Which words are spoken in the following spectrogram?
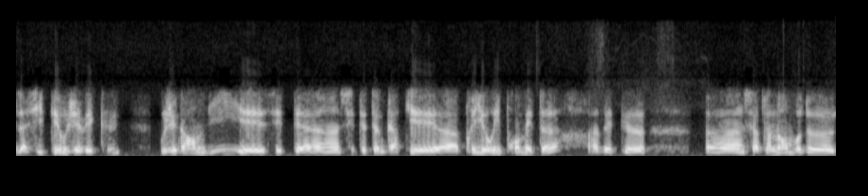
la cité où j'ai vécu où j'ai grandi. Et c'était un, c'était un quartier a priori prometteur avec euh, euh, un certain nombre de,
